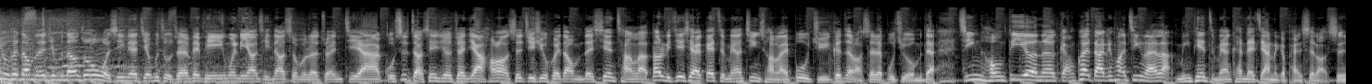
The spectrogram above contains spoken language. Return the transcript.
续回到我们的节目当中，我是你的节目主持人费平，为您邀请到是我们的专家，股市早先机的专家黄老师，继续回到我们的现场了。到底接下来该怎么样进场来布局，跟着老师来布局我们的金鸿第二呢？赶快打电话进来了。明天怎么样看待这样的一个盘势？老师，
